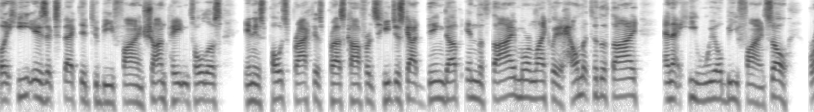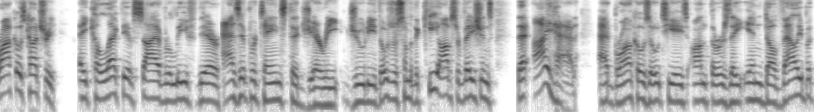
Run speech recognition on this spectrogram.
but he is expected to be fine. Sean Payton told us in his post practice press conference, he just got dinged up in the thigh, more than likely a helmet to the thigh, and that he will be fine. So, Broncos country, a collective sigh of relief there as it pertains to Jerry Jeudy. Those are some of the key observations that I had at Broncos OTAs on Thursday in Dove Valley. But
